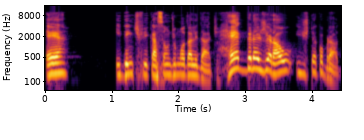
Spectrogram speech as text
é identificação de modalidade. Regra geral, isto é cobrado.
